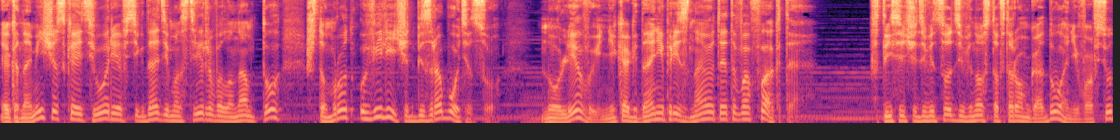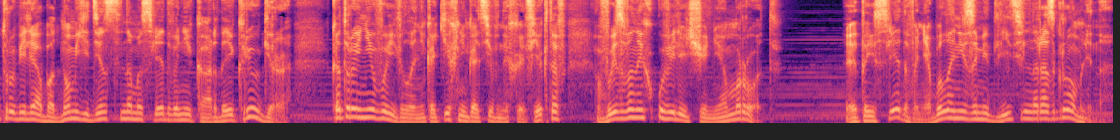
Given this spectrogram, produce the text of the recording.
Экономическая теория всегда демонстрировала нам то, что МРОД увеличит безработицу, но левые никогда не признают этого факта. В 1992 году они вовсю трубили об одном единственном исследовании Карда и Крюгера, которое не выявило никаких негативных эффектов, вызванных увеличением МРОД. Это исследование было незамедлительно разгромлено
